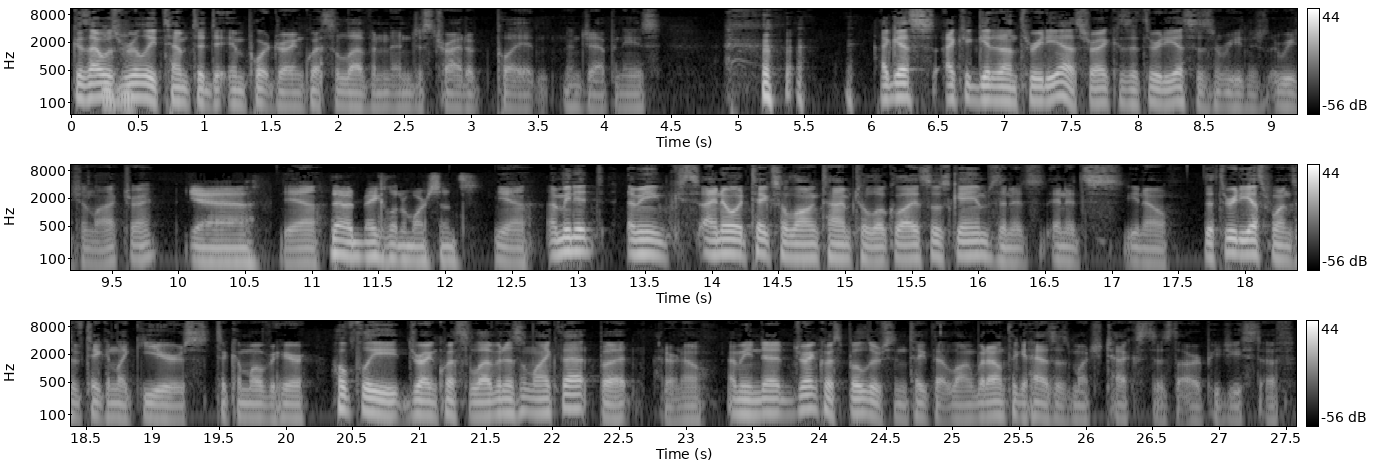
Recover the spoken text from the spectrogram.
because I was really tempted to import Dragon Quest 11 and just try to play it in Japanese. I guess I could get it on 3DS, right? Because the 3DS isn't region, region locked, right? Yeah, Yeah. that would make a little more sense. Yeah, I mean it. I mean, I know it takes a long time to localize those games, and it's and it's you know the 3DS ones have taken like years to come over here. Hopefully, Dragon Quest XI isn't like that, but I don't know. I mean, uh, Dragon Quest Builders didn't take that long, but I don't think it has as much text as the RPG stuff.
